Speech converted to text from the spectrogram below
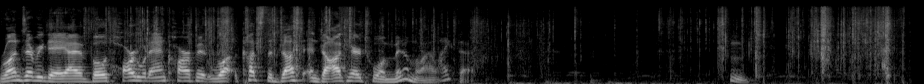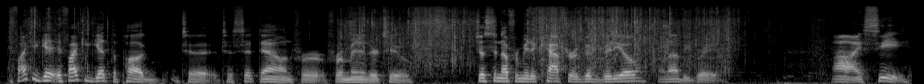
Runs every day. I have both hardwood and carpet. cuts the dust and dog hair to a minimum. I like that. Hmm. If I could get if I could get the pug to to sit down for for a minute or two, just enough for me to capture a good video. Well, that'd be great. Ah, I see.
